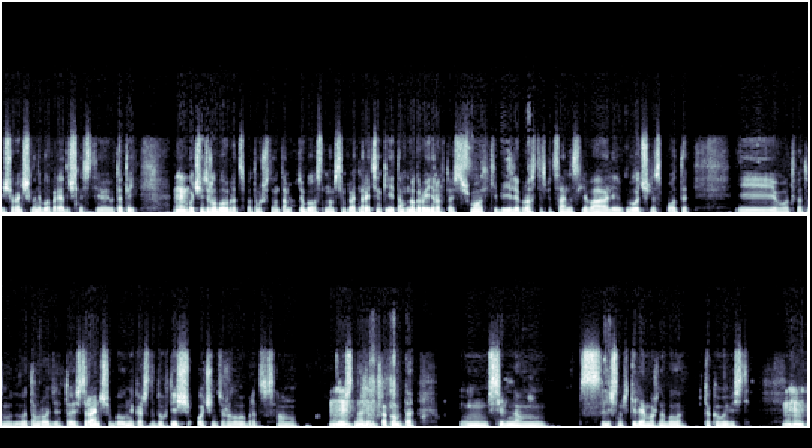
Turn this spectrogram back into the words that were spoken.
еще раньше, когда не было порядочности вот этой, mm-hmm. очень тяжело было выбраться, потому что ну, там людям было в основном всем плевать на рейтинг, и там много руинеров, то есть шмотки били, просто специально сливали, блочили споты, и вот в этом, в этом роде. То есть раньше было, мне кажется, до 2000 очень тяжело выбраться самому. Mm-hmm. То есть на каком-то сильном с личным скилле можно было только вывести. Угу.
